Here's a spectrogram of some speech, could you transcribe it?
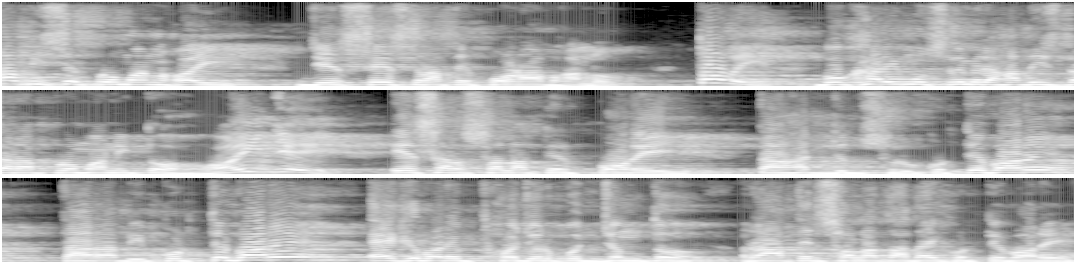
হাদিসে প্রমাণ হয় যে শেষ রাতে পড়া ভালো। তবে বুখারি মুসলিমের হাদিস দ্বারা প্রমাণিত হয় যে এসার সালাতের পরেই তাহাজ্জুদ শুরু করতে পারে, তারাবি পড়তে পারে, একেবারে ফজর পর্যন্ত রাতের সলাত আদায় করতে পারে।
